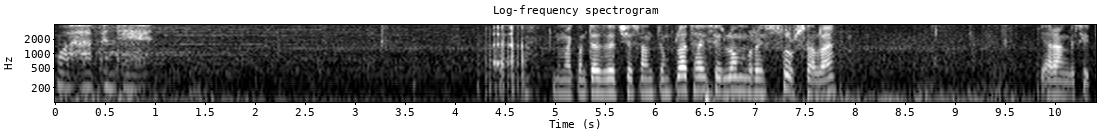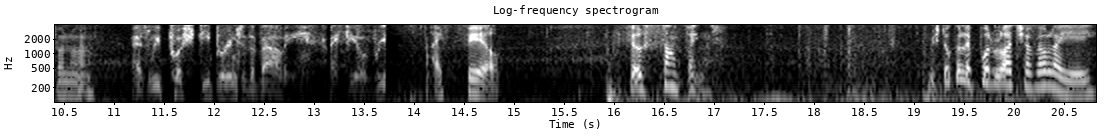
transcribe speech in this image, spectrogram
What happened here? Aia, nu mai contează ce s-a întâmplat, hai să-i luăm resursele. Iar am găsit un... As we push deeper into the valley, I feel re- I feel. I feel something. Mișto că le pot lua ce aveau la ei.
